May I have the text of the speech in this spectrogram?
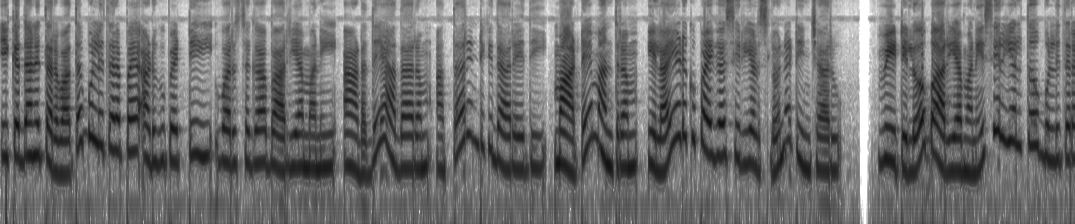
ఇక దాని తర్వాత బుల్లితెరపై అడుగుపెట్టి వరుసగా భార్యామణి ఆడదే ఆధారం అత్తారింటికి దారేది. మాటే మంత్రం ఇలా ఏడుకు పైగా సీరియల్స్లో నటించారు. వీటిలో భార్యామణి సీరియల్తో బుల్లితెర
